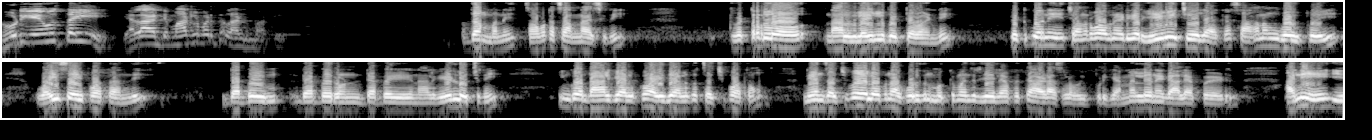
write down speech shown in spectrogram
నోటికి ఏమొస్తాయి? ఎలాంటి మాటలు పడితే అలాంటి మాటలు. అద్దమ్మని చవట సన్నాసిని. ట్విట్టర్లో నాలుగు లైన్లు పెట్టేవాడిని. పెట్టుకొని చంద్రబాబు నాయుడు గారు ఏమీ చేయలేక సహనం కోల్పోయి వయసు అయిపోతుంది. డెబ్బై డెబ్బై రెండు డెబ్బై నాలుగేళ్ళు వచ్చినాయి. ఇంకో నాలుగేళ్ళకు ఐదేళ్ళకు చచ్చిపోతాం. నేను చచ్చిపోయే లోపు నా కొడుకుని ముఖ్యమంత్రి చేయలేకపోతే ఆడ అసలు ఇప్పుడు ఎమ్మెల్యేనే కాలేకపోయాడు అని ఈ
